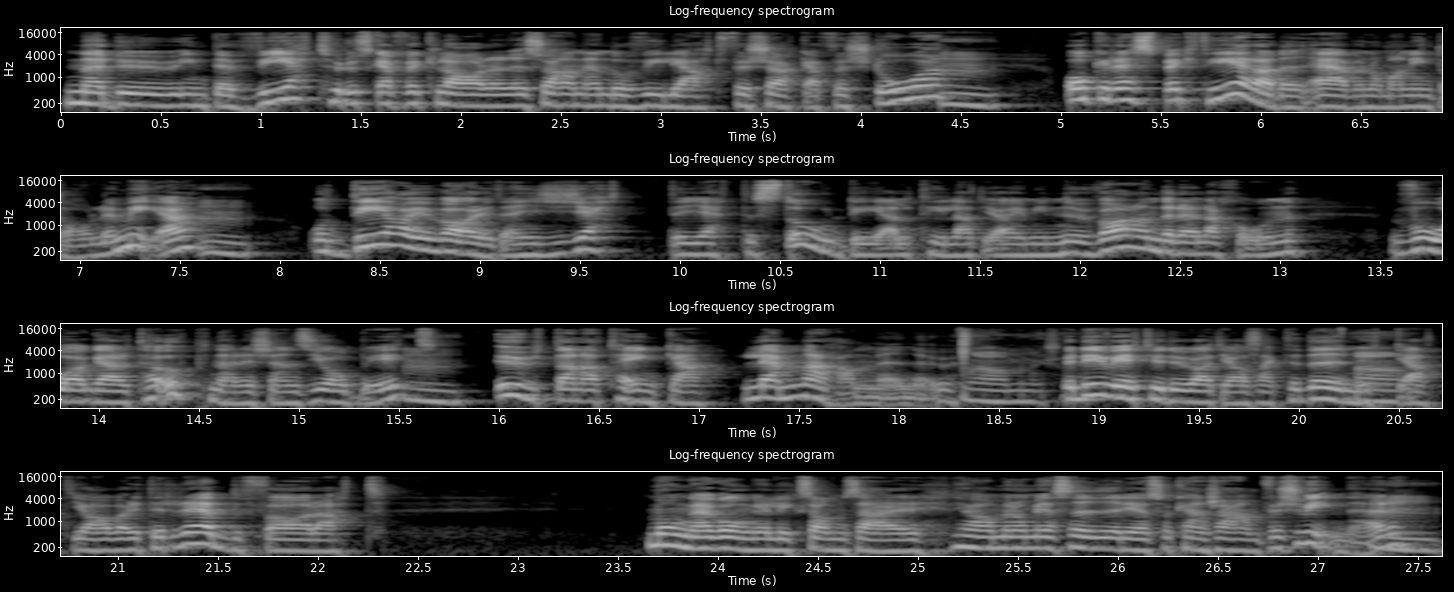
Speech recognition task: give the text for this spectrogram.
När du inte vet hur du ska förklara dig så han ändå villig att försöka förstå. Och respektera dig även om han inte håller med. Och det har ju varit en jätte, jättestor del till att jag i min nuvarande relation vågar ta upp när det känns jobbigt. Utan att tänka, lämnar han mig nu? Ja. För det vet ju du att jag har sagt till dig mycket att jag har varit rädd för att många gånger liksom så här, ja men om jag säger det så kanske han försvinner. Mm.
